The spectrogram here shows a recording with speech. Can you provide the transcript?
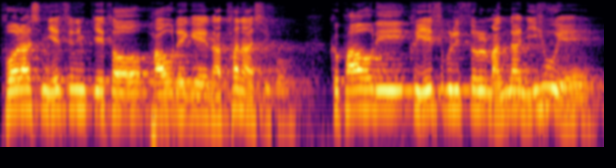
부활하신 예수님께서 바울에게 나타나시고 그 바울이 그 예수 그리스도를 만난 이후에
